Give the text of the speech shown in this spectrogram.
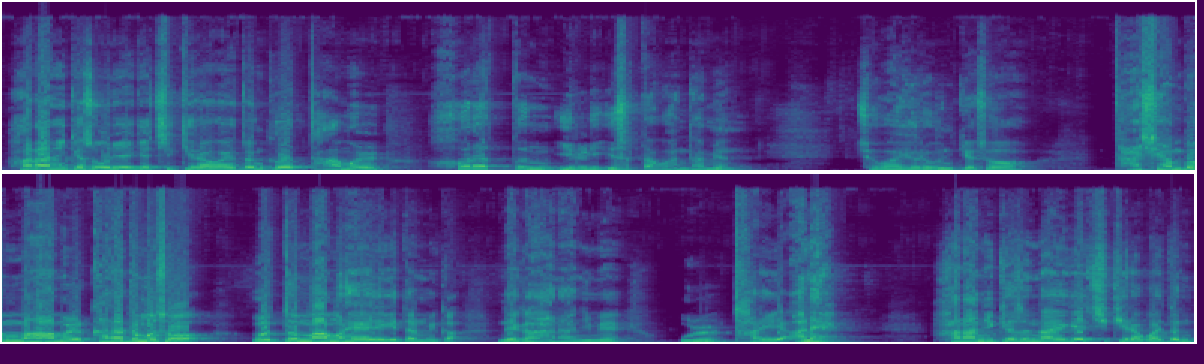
하나님께서 우리에게 지키라고 했던 그 담을 헐었던 일이 있었다고 한다면 저와 여러분께서 다시 한번 마음을 가다듬어서 어떤 마음을 해야 되겠답니까? 내가 하나님의 울타리 안에 하나님께서 나에게 지키라고 했던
